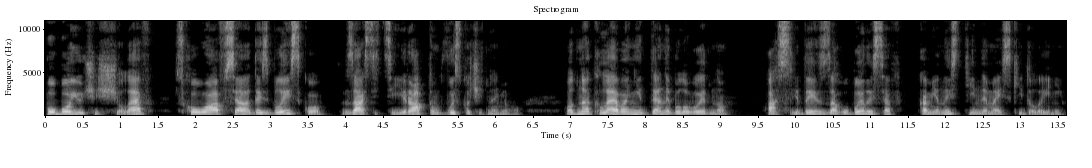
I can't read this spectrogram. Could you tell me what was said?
Побоюючись, що лев сховався десь близько в засідці і раптом вискочить на нього. Однак лева ніде не було видно, а сліди загубилися в кам'янистій немейській долині.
